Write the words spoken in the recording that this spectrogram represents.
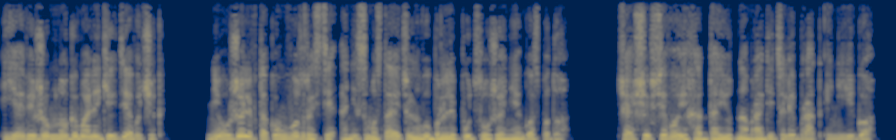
«Я вижу много маленьких девочек. Неужели в таком возрасте они самостоятельно выбрали путь служения Господу? Чаще всего их отдают нам родители, брат Иньего», —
